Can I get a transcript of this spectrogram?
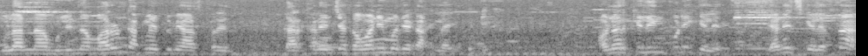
मुलांना मुलींना मारून टाकले तुम्ही आजपर्यंत. कारखान्यांच्या गव्हाणीमध्ये टाकलाय. ऑनर किलिंग कुणी केलेत? यानेच केलेत ना?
